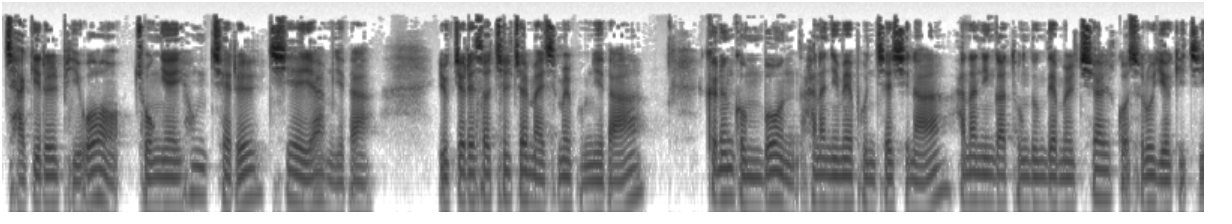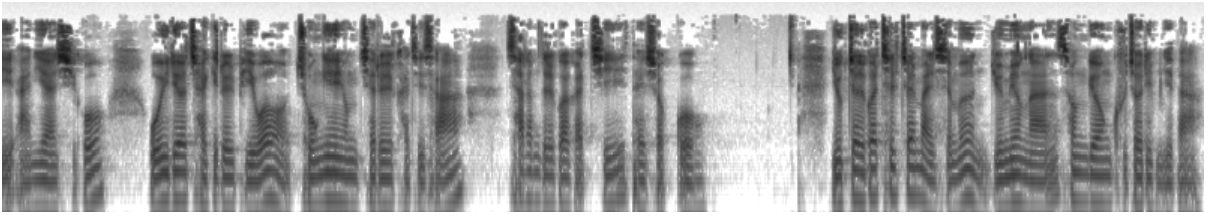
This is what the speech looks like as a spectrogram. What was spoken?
자기를 비워 종의 형체를 취해야 합니다. 6절에서 7절 말씀을 봅니다. 그는 근본 하나님의 본체시나 하나님과 동등됨을 취할 것으로 여기지 아니하시고 오히려 자기를 비워 종의 형체를 가지사 사람들과 같이 되셨고 6절과 7절 말씀은 유명한 성경 구절입니다.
